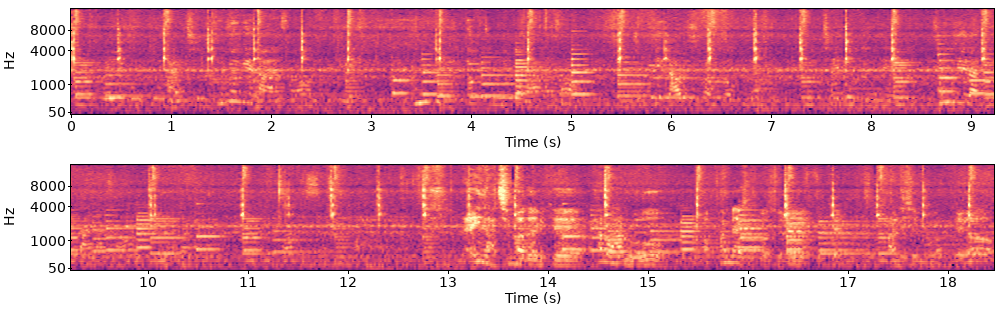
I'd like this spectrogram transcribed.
저희 보통 아침 새벽에 나와서 이렇게 한국 떡 종류가 많아서 일찍 나올 수밖에 없고 매일 아침마다 이렇게 하루하루 어, 판매하실 것을 그렇게 만드시는 것 같아요.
